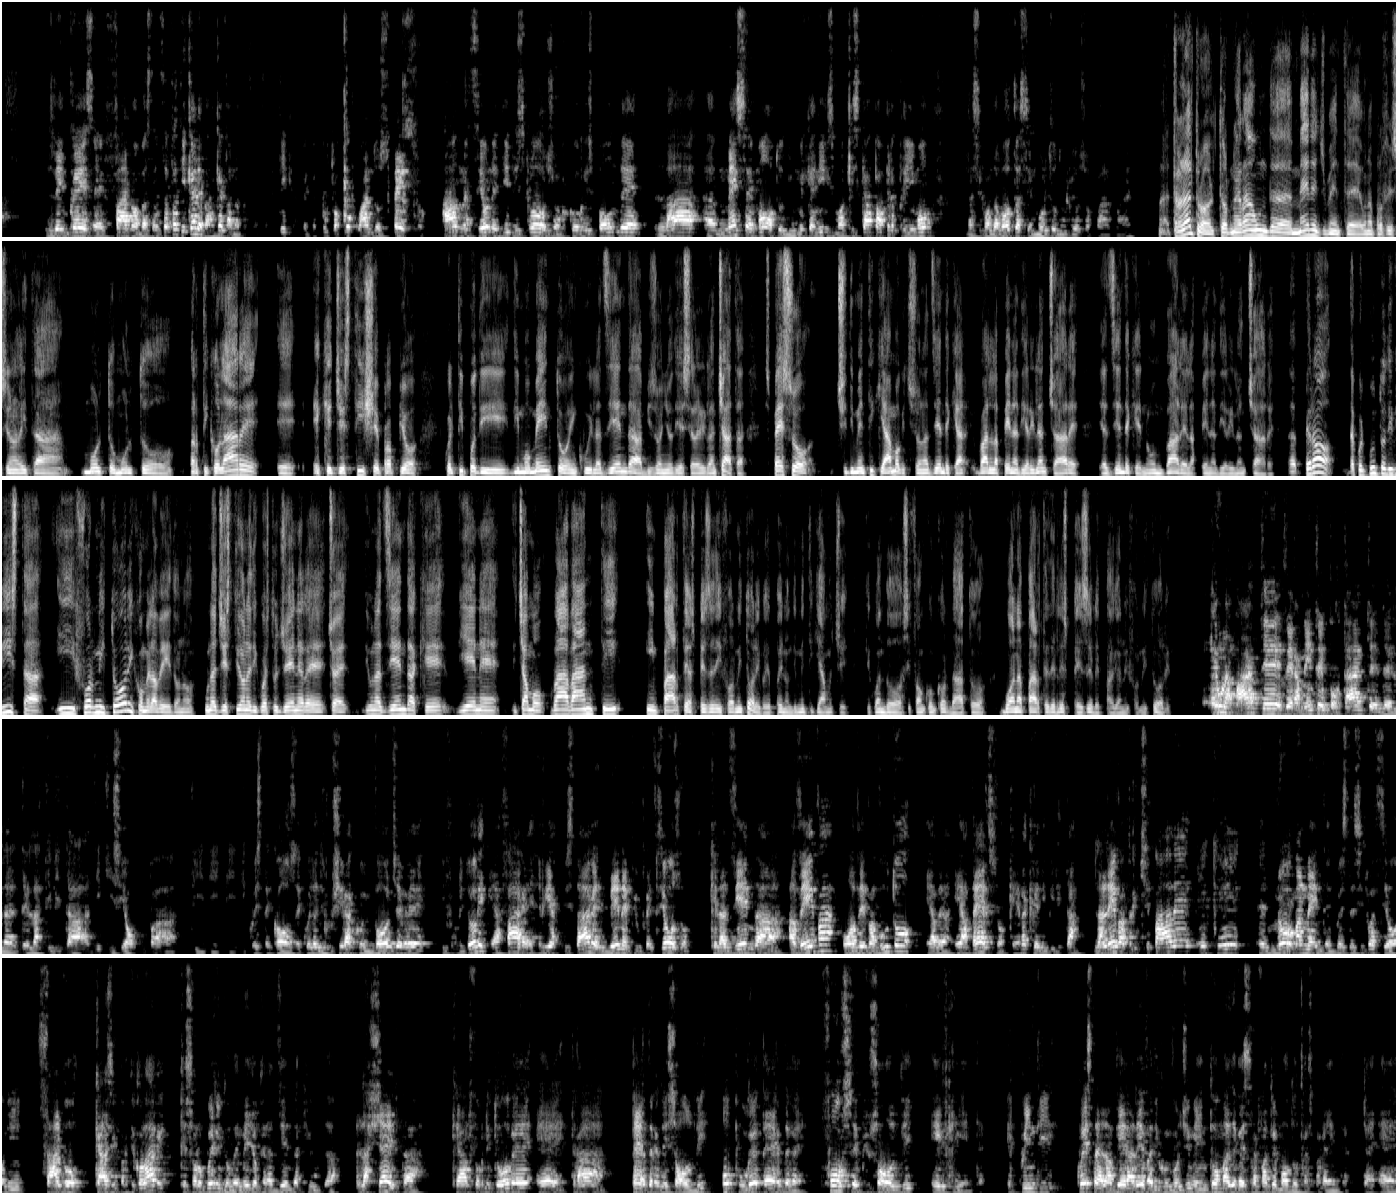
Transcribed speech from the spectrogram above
le imprese fanno abbastanza fatica, le banche fanno abbastanza fatica, perché purtroppo quando spesso a un'azione di disclosure corrisponde la uh, messa in moto di un meccanismo a chi scappa per primo, la seconda volta è molto dubbioso farlo. Eh. Tra l'altro il turnaround management è una professionalità molto molto particolare e, e che gestisce proprio quel tipo di, di, momento in cui l'azienda ha bisogno di essere rilanciata. Spesso ci dimentichiamo che ci sono aziende che vale la pena di rilanciare e aziende che non vale la pena di rilanciare. Eh, però da quel punto di vista i fornitori come la vedono? Una gestione di questo genere, cioè di un'azienda che viene, diciamo, va avanti in parte a spese dei fornitori, perché poi non dimentichiamoci che quando si fa un concordato buona parte delle spese le pagano i fornitori. È una parte veramente importante del, dell'attività di chi si occupa di, di, di, di queste cose, quella di riuscire a coinvolgere i fornitori e a fare riacquistare il bene più prezioso che l'azienda aveva o aveva avuto e, aveva, e ha perso, che è la credibilità. La leva principale è che eh, normalmente in queste situazioni, salvo casi particolari, che sono quelli dove è meglio che l'azienda chiuda, la scelta che ha il fornitore è tra perdere dei soldi oppure perdere forse più soldi e il cliente. E quindi questa è la vera leva di coinvolgimento, ma deve essere fatto in modo trasparente. Cioè, è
